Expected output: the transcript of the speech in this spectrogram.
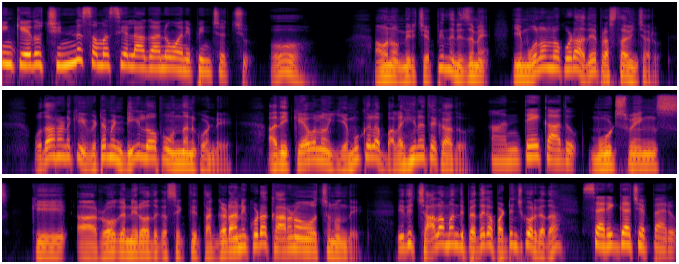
ఇంకేదో చిన్న సమస్యలాగానో అనిపించొచ్చు. ఓ అవును మీరు చెప్పింది నిజమే. ఈ మూలంలో కూడా అదే ప్రస్తావించారు. ఉదాహరణకి విటమిన్ డి లోపం ఉందనుకోండి అది కేవలం ఎముకల బలహీనతే కాదు. అంతేకాదు మూడ్ స్వింగ్స్కి ఆ రోగ నిరోధక శక్తి తగ్గడానికి కూడా కారణం అవ్వచ్చునుంది. ఇది చాలా మంది పెద్దగా పట్టించుకోరు కదా? సరిగ్గా చెప్పారు.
